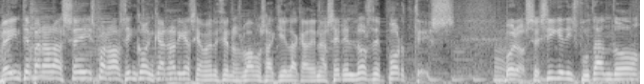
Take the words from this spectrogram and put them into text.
20 para las 6, para las 5 en Canarias y a nos vamos aquí en la cadena Ser en los deportes. Bueno, se sigue disputando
